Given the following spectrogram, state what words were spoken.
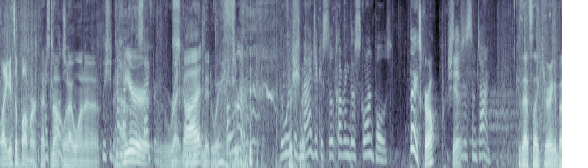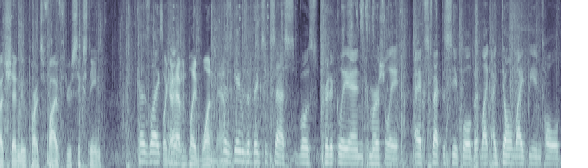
like it's a bummer. That's not told what. I want to. hear. should come Here- up with a cipher. Right, Scott. midway Oh, look. The Witch of sure. Magic is still covering those scorn poles. Thanks, girl. Appreciate Saves it. us some time. Because that's like hearing about Shenmue parts 5 through 16. because like, It's like I haven't played one, man. This game is a big success, both critically and commercially. I expect a sequel, but like I don't like being told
